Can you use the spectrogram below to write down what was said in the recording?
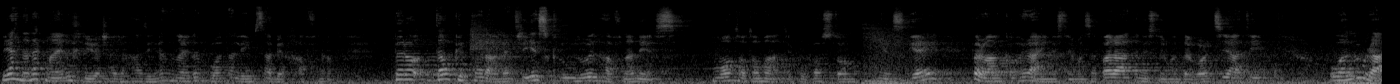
Li aħna dak ma ngħidux li hija xi ħaġa ħażina, aħna ngħidu dak huwa tagħlim sabiħ ħafna. Però dawk il-parametri jeskludu lil ħafna nies b'mod awtomatiku, fosthom nies gay, però anke oħrajn, nies li huma separati, nies li huma ddivorzjati. U allura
